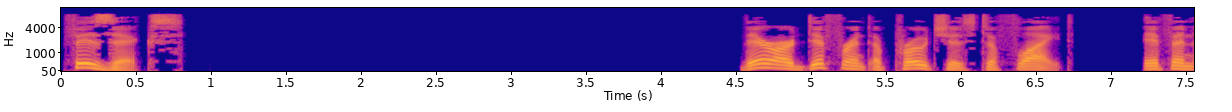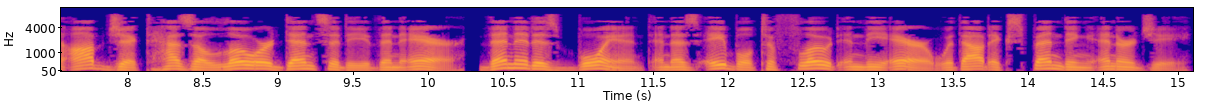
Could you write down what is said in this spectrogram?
Physics. There are different approaches to flight. If an object has a lower density than air, then it is buoyant and is able to float in the air without expending energy.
